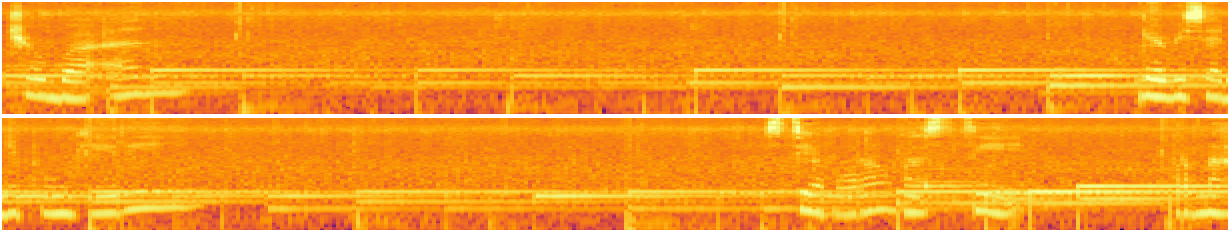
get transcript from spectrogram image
cobaan, gak bisa dipungkiri, setiap orang pasti pernah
